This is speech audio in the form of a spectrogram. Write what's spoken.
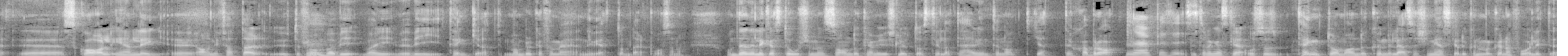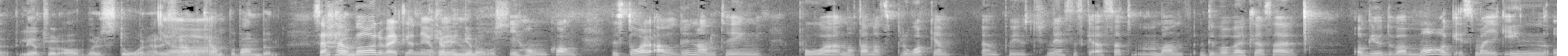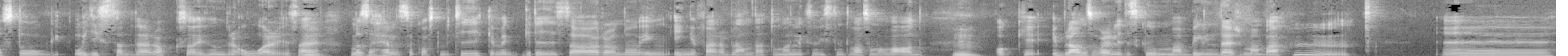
eh, skalenlig, eh, ja ni fattar, utifrån Mm. vad, vi, vad, vi, vad vi tänker att man brukar få med, ni vet, de där påsarna. Om den är lika stor som en sån, då kan vi ju sluta oss till att det här är inte något jätteschabrak. Nej, precis. Utan ganska, och så tänk då om man då kunde läsa kinesiska, då kunde man kunna få lite ledtråd av vad det står här i Ja. framkant på bambun. Så här kan- var det verkligen när jag var i, ingen av oss. i Hongkong. Det står aldrig någonting på något annat språk än, än på just kinesiska. Så att man, det var verkligen så här, åh gud, det var magiskt. Man gick in och stod och gissade där också i hundra år. I så här, Mm. så här hälsokostbutiker med grisöron och in, ingefära blandat. Och man liksom visste inte vad som var vad. Mm. Och ibland så var det lite skumma bilder. Så man bara, hmm. Eh,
